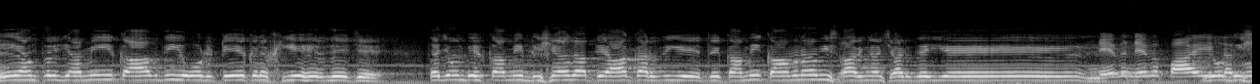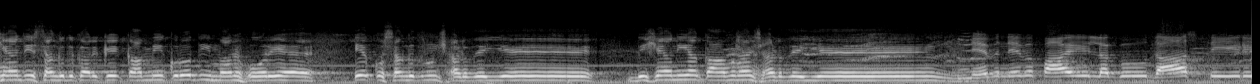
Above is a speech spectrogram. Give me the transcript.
ਹੇ ਅੰਤਰਜਾਮੀ ਕਾਬ ਦੀ ਓਟ ਟੇਕ ਰੱਖੀਏ ਹਿਰਦੇ 'ਚ। ਤਜੋਂ ਬੇਕਾਮੀ ਵਿਸ਼ਿਆਂ ਦਾ ਤਿਆਗ ਕਰ ਦਈਏ ਤੇ ਕਾਮੀ ਕਾਮਨਾ ਵੀ ਸਾਰੀਆਂ ਛੱਡ ਦਈਏ। ਨਿਵ ਨਿਵ ਪਾਏ ਜੋ ਵਿਸ਼ਿਆਂ ਦੀ ਸੰਗਤ ਕਰਕੇ ਕਾਮੀ ਕ੍ਰੋਧੀ ਮਨ ਹੋ ਰਿਹਾ ਹੈ ਇਹ ਕੁਸੰਗਤ ਨੂੰ ਛੱਡ ਦਈਏ। ਵਿਸ਼ਿਆਂ ਦੀਆਂ ਕਾਮਨਾ ਛੱਡ ਦਈਏ। ਨਿਵ ਨਿਵ ਪਾਏ ਲਗੋ ਦਾਸ ਤੇਰੇ।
